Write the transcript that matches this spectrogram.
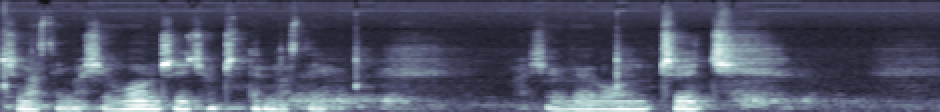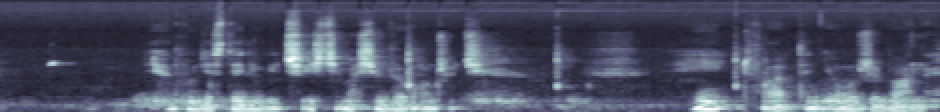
O 13 ma się włączyć, o 14 ma się wyłączyć. I o 22.30 ma się wyłączyć i czwarty nieużywany.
